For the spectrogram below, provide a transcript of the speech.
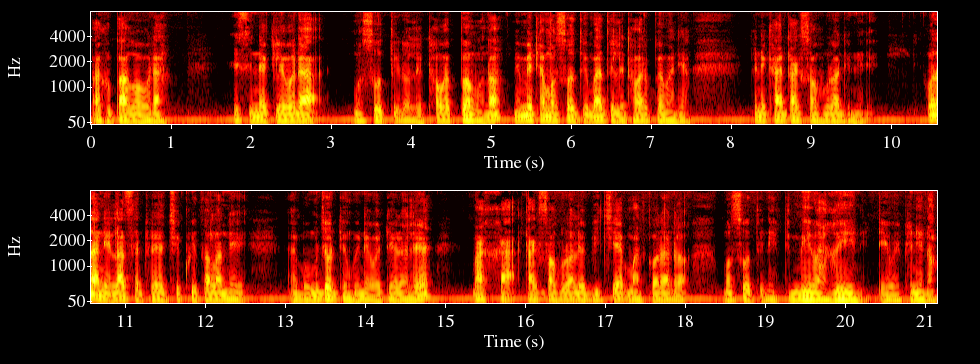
ပါခုပါကောဝရအစနေကလေဝရမဆိုတူတော့လေထောက်ဝဲပတ်မနော်မိမိထမဆိုတူမတဲ့လေထောက်ဝဲပတ်မှတဲ့ဖနေခါတက်ဆောက်ဟူရဒီနေတယ် ကိုဒါနေလတ်ဆက်ထွဲချစ်ခွေသလာနေဘုံမကြော့တင်ဝင်နေဝတဲရလေမခတက်ဆောက်ရလေဘီချက်မတ်ကောရတော့မဆိုတင်နေတမေပါခေးနေတဲဝဲဖင်းနေနော်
